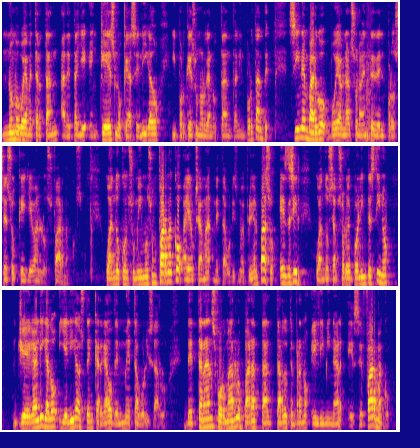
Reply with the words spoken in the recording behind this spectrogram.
No me voy a meter tan a detalle en qué es lo que hace el hígado y por qué es un órgano tan tan importante. Sin embargo, voy a hablar solamente del proceso que llevan los fármacos. Cuando consumimos un fármaco hay algo que se llama metabolismo de primer paso, es decir, cuando se absorbe por el intestino, llega al hígado y el hígado está encargado de metabolizarlo, de transformarlo para tarde o temprano eliminar ese fármaco.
